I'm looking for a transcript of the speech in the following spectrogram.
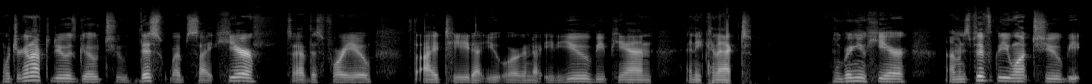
what you're going to have to do is go to this website here. So I have this for you. It's the it.uoregon.edu, VPN, AnyConnect. We'll bring you here. Um, and specifically, you want to be,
